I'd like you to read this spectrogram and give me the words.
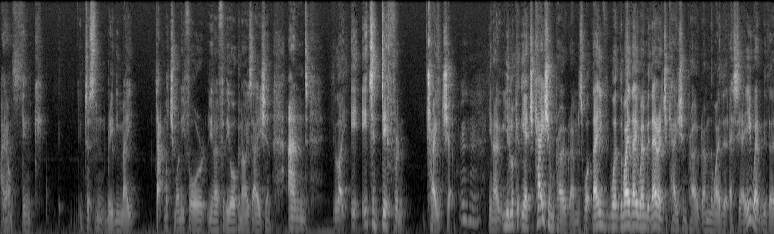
I don't think it doesn't really make that much money for you know for the organisation, and like it, it's a different trade show. Mm-hmm. You know, you look at the education programs, what they what, the way they went with their education program, the way that SCAE went with the,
